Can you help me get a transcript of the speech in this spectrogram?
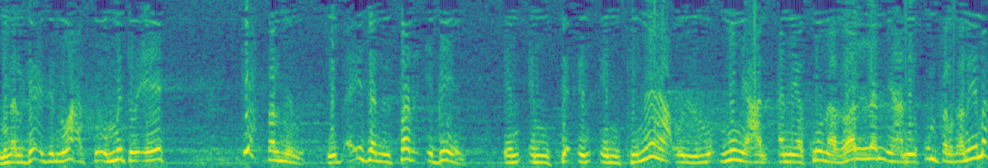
من الجائز إن واحد في أمته إيه؟ يحصل منه. يبقى إذا الفرق بين إمتناع المؤمن عن أن يكون غلا يعني يكون في الغنيمة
